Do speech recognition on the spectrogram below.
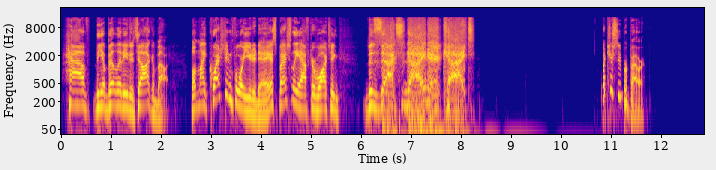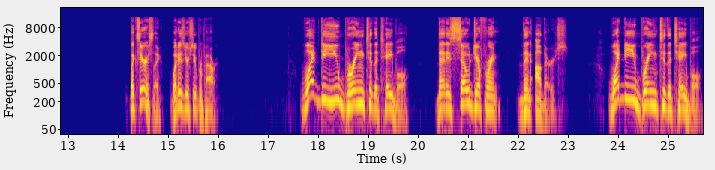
have the ability to talk about. But my question for you today, especially after watching the Zack Snyder cut, What's your superpower? Like, seriously, what is your superpower? What do you bring to the table that is so different than others? What do you bring to the table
